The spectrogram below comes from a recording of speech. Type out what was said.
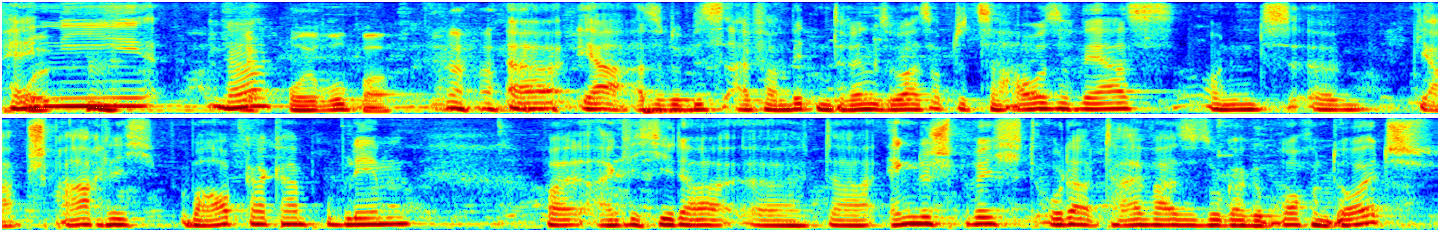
Penny, ne? Europa. Äh, ja, also du bist einfach mittendrin, so als ob du zu Hause wärst und ähm, ja, sprachlich überhaupt gar kein Problem, weil eigentlich jeder äh, da Englisch spricht oder teilweise sogar gebrochen Deutsch.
